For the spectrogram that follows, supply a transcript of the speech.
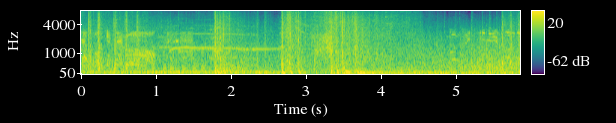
잡겠다고. 놈들이 시민을 쏜다.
